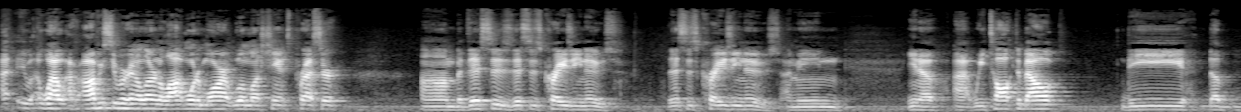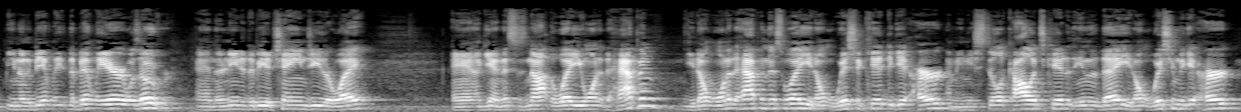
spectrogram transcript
I, well, obviously we're going to learn a lot more tomorrow at Will Muschamp's presser. Um, but this is this is crazy news. This is crazy news. I mean, you know, uh, we talked about the the you know the Bentley the Bentley era was over, and there needed to be a change either way. And again, this is not the way you want it to happen. You don't want it to happen this way. You don't wish a kid to get hurt. I mean, he's still a college kid at the end of the day. You don't wish him to get hurt,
